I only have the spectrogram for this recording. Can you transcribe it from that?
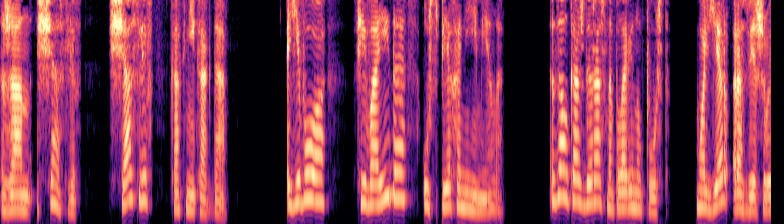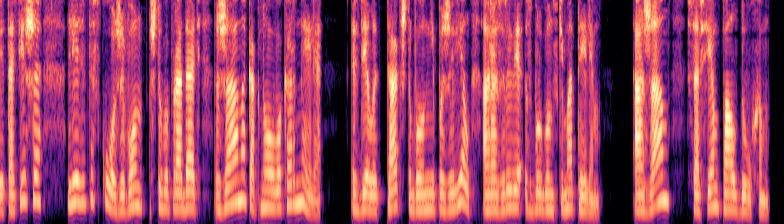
Жан счастлив, счастлив, как никогда. Его Фиваида успеха не имела. Зал каждый раз наполовину пуст. Мольер развешивает афиши, лезет из кожи вон, чтобы продать Жана как нового Корнеля, сделать так, чтобы он не пожалел о разрыве с бургундским отелем. А Жан совсем пал духом.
